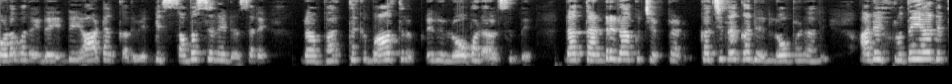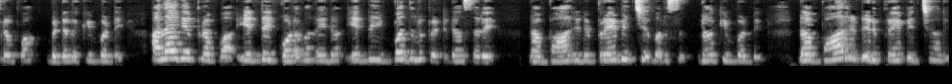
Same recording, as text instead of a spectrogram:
గొడవలైనా ఎన్ని ఆటంకాలు ఎన్ని సమస్యలైనా సరే నా భర్తకు మాత్రం నేను లోబడాల్సిందే. నా తండ్రి నాకు చెప్పాడు ఖచ్చితంగా నేను లోబడాలి. అనే హృదయాన్ని ప్రభ బిడ్డలకు ఇవ్వండి. అలాగే ప్రభ ఎన్ని గొడవలైనా ఎన్ని ఇబ్బందులు పెట్టినా సరే నా భార్యని ప్రేమించే మనసు నాకు ఇవ్వండి. నా భార్య నేను ప్రేమించాలి.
